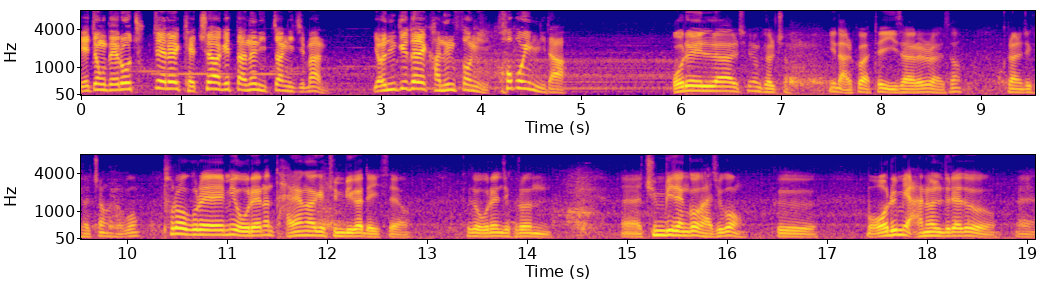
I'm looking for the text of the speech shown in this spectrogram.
예정대로 축제를 개최하겠다는 입장이지만 연기될 가능성이 커 보입니다. 월요일 날 최종 결정이 날 것 같아 요 이사를 해서 그날 이제 결정하고 프로그램이 올해는 다양하게 준비가 돼 있어요. 그래서 올해 이제 그런 에, 준비된 거 가지고 그 뭐 얼음이 안 얼더라도 에,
